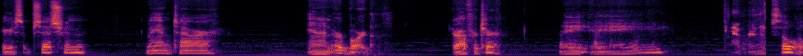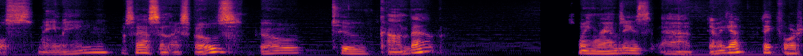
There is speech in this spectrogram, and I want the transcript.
Curious Obsession, Command Tower, and an Herb Board. Draw for turn. Play a Cavern of Souls, naming Assassin, I suppose. Go to combat. Swing Ramses at Demigod. Take four,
